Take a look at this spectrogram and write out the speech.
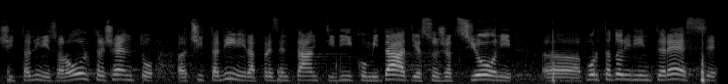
cittadini, sono oltre 100 eh, cittadini, rappresentanti di comitati, associazioni, eh, portatori di interesse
